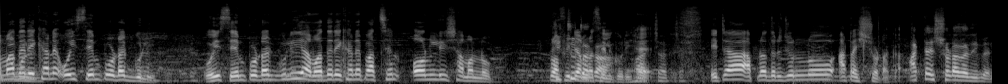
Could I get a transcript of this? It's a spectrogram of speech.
আমাদের এখানে ওই সেম প্রোডাক্টগুলি ওই সেম প্রোডাক্টগুলি আমাদের এখানে পাচ্ছেন অনলি সামান্য প্রফিট আমরা সেল করি হ্যাঁ। আচ্ছা আচ্ছা। এটা আপনাদের জন্য টাকা। টাকা দিবেন।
